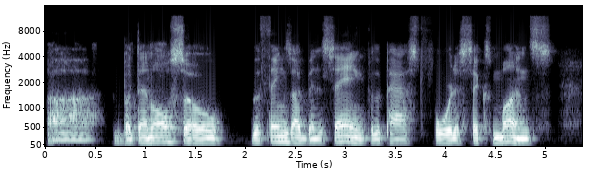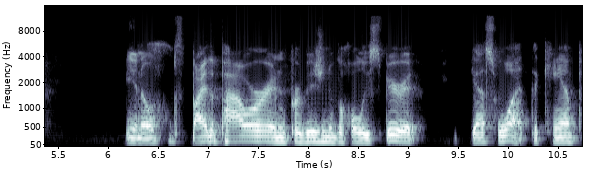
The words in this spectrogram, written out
uh, but then also the things I've been saying for the past four to six months, you know, by the power and provision of the Holy Spirit, guess what? The camp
